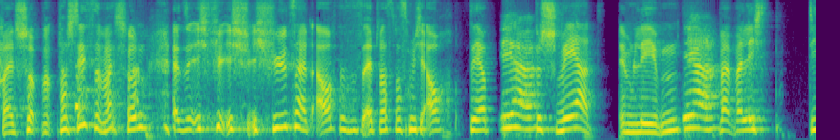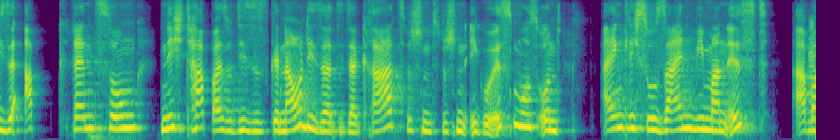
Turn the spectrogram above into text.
weil schon, verstehst du, weil schon, also ich ich ich fühle es halt auch, das ist etwas, was mich auch sehr ja. beschwert im Leben, ja. weil, weil ich diese Abgrenzung nicht habe, also dieses genau dieser dieser Grad zwischen zwischen Egoismus und eigentlich so sein, wie man ist, aber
